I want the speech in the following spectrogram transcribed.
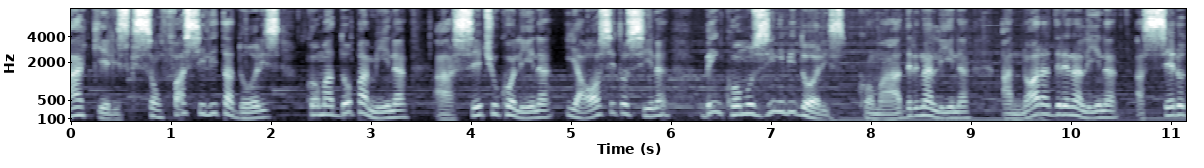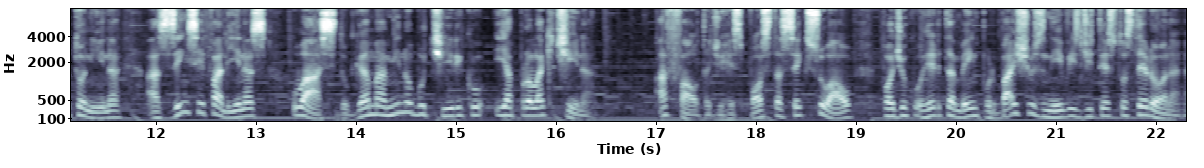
Há aqueles que são facilitadores, como a dopamina, a acetilcolina e a ocitocina, bem como os inibidores, como a adrenalina, a noradrenalina, a serotonina, as encefalinas, o ácido gama-aminobutírico e a prolactina. A falta de resposta sexual pode ocorrer também por baixos níveis de testosterona,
